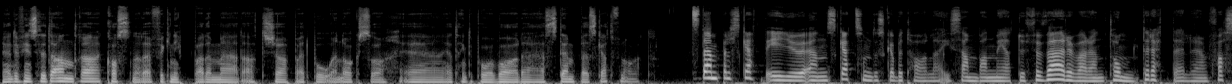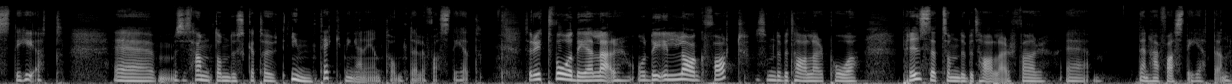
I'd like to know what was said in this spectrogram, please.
Eh, det finns lite andra kostnader förknippade med att köpa ett boende också. Eh, jag tänkte på vad det är stämpelskatt för något? Stämpelskatt är ju en skatt som du ska betala i samband med att du förvärvar en tomträtt eller en fastighet. Eh, samt om du ska ta ut inteckningar i en tomt eller fastighet. Så det är två delar och det är lagfart som du betalar på priset som du betalar för eh, den här fastigheten.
